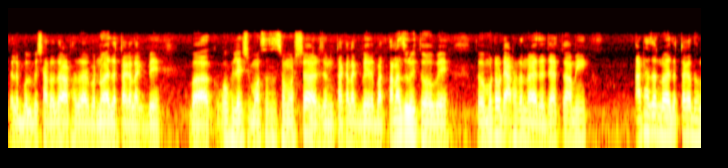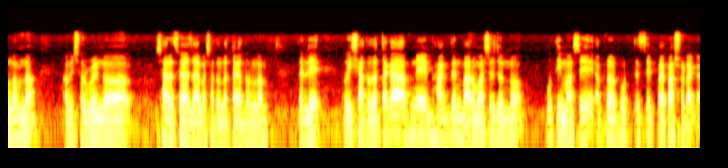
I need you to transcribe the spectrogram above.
তাহলে বলবে সাত হাজার, আট হাজার বা নয় হাজার টাকা লাগবে। বা কফিলের মুআসাসার সমস্যা, এর জন্য টাকা লাগবে বা তানাজুর হইতে হবে। তো মোটামুটি আট হাজার, নয় হাজার। যায় তো আমি আট হাজার, নয় হাজার টাকা ধরলাম না, আমি সর্বনিম্ন সাড়ে ছয় হাজার বা সাত হাজার টাকা ধরলাম। তাহলে ওই সাত হাজার টাকা আপনি ভাগ দেন বারো মাসের জন্য, প্রতি মাসে আপনার পড়তেছে প্রায় পাঁচশো টাকা।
